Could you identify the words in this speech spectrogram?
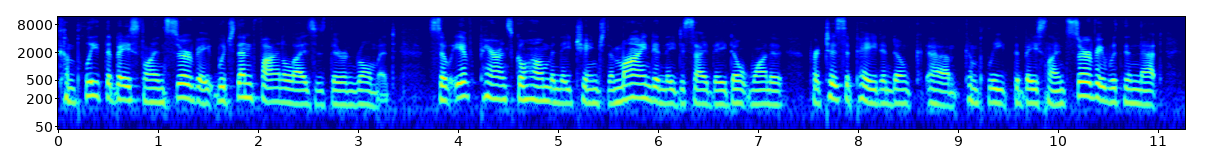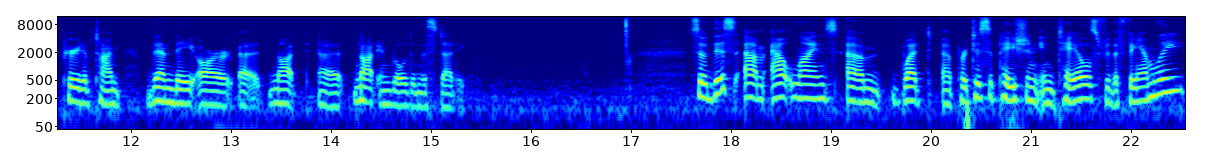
complete the baseline survey, which then finalizes their enrollment. So if parents go home and they change their mind and they decide they don't want to participate and don't um, complete the baseline survey within that period of time, then they are uh, not, uh, not enrolled in the study. So this um, outlines um, what uh, participation entails for the family.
